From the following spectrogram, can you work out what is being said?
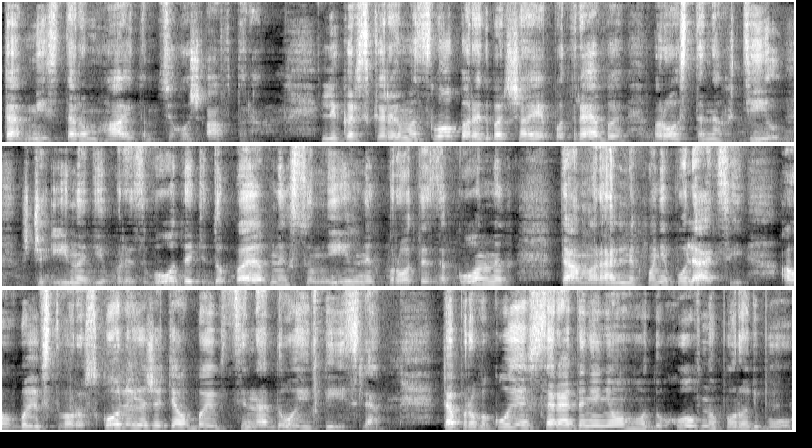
та містером Гайдом цього ж автора. Лікарське ремесло передбачає потреби розтинах тіл, що іноді призводить до певних сумнівних, протизаконних та моральних маніпуляцій, а вбивство розколює життя вбивці на до і після та провокує всередині нього духовну боротьбу.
